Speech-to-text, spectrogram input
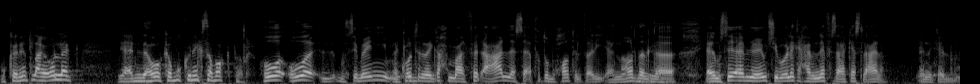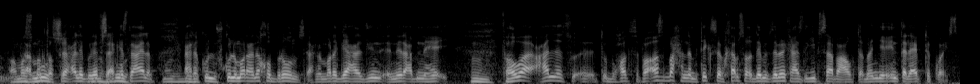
وكان يطلع يقول لك يعني ده هو كان ممكن يكسب أكتر هو هو موسيماني من كتر نجاحه مع الفرقة على سقف طموحات الفريق يعني النهارده. أنت يعني موسيماني قبل ما يمشي بيقول لك إحنا بننافس على كأس العالم يعني كان آه، عمل. تصريح بننافس على كاس. العالم. إحنا كل مش كل مرة هناخد برونز إحنا المرة الجاية عايزين نلعب نهائي. فهو على طموحات فأصبح لما تكسب خمسة قدام الزمالك عايز تجيب سبعة وثمانيه أنت لعبت كويس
